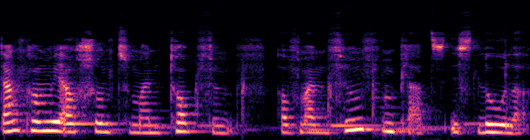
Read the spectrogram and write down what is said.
Dann kommen wir auch schon zu meinen Top 5. Auf meinem fünften Platz ist Lola.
